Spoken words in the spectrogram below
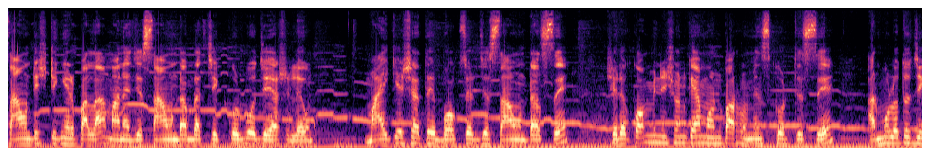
সাউন্ড টেস্টিং এর পালা মানে যে সাউন্ড আমরা চেক করব যে আসলে মাইকের সাথে বক্সের যে সাউন্ড আছে সেটা কম্বিনেশন কেমন পারফরমেন্স করতেছে। আর মূলত যে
